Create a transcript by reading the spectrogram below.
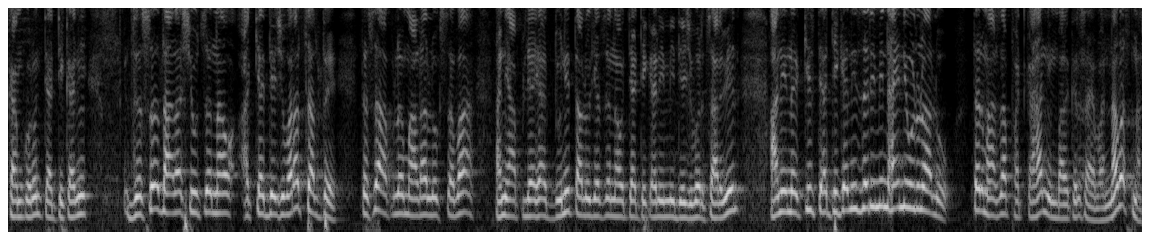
काम करून त्या ठिकाणी जसं धाराशिवचं नाव अख्ख्या देशभरात चालतं आहे तसं आपलं माढा लोकसभा आणि आपल्या ह्या दोन्ही तालुक्याचं नाव त्या ठिकाणी मी देशभर चालवेल आणि नक्कीच त्या ठिकाणी जरी मी नाही निवडून आलो तर माझा फटका हा निंबाळकर साहेबांना बसणार.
